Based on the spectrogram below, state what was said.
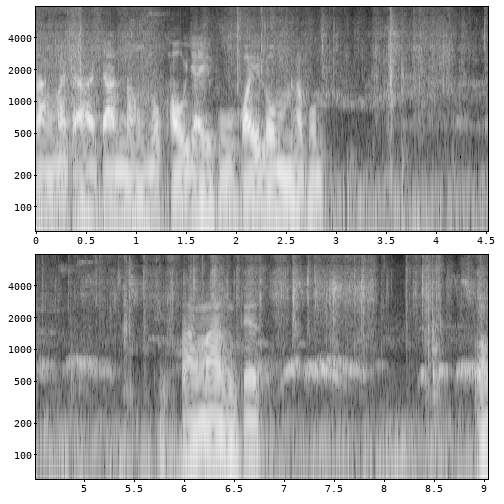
สั่งมาจากอาจารย์หน่องนกเขาใหญ่ภูฝอยลมครับผมสั่งมาตั้งแต่สอง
